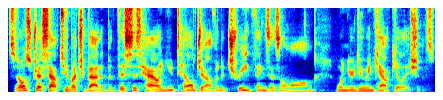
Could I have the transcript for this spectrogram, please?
So don't stress out too much about it, but this is how you tell Java to treat things as a long when you're doing calculations.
